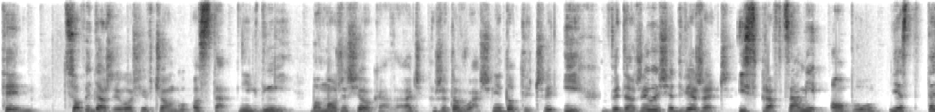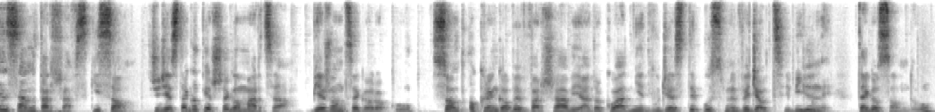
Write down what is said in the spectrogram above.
tym, co wydarzyło się w ciągu ostatnich dni, bo może się okazać, że to właśnie dotyczy ich. Wydarzyły się dwie rzeczy i sprawcami obu jest ten sam warszawski sąd. 31 marca bieżącego roku Sąd Okręgowy w Warszawie, a dokładnie 28 Wydział Cywilny tego sądu,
